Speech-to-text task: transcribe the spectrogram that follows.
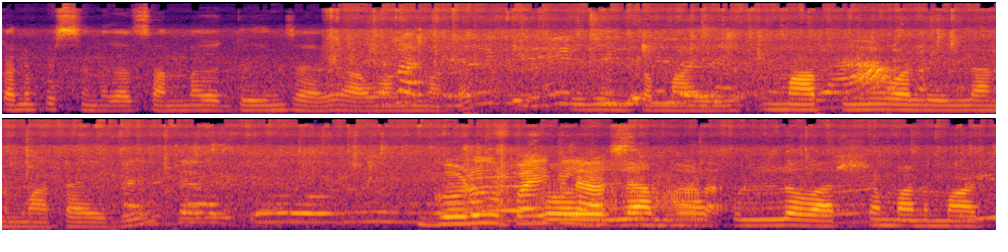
కనిపిస్తుంది కదా సన్నగా గ్రీన్ సారీ అవన్నమాట. ఇది ఇంకా మా ఇల్లు మా పిన్ని వాళ్ళ ఇల్లు అనమాట ఇది. గొడుగు పైకి వెళ్ళాము ఫుల్ వర్షం అనమాట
